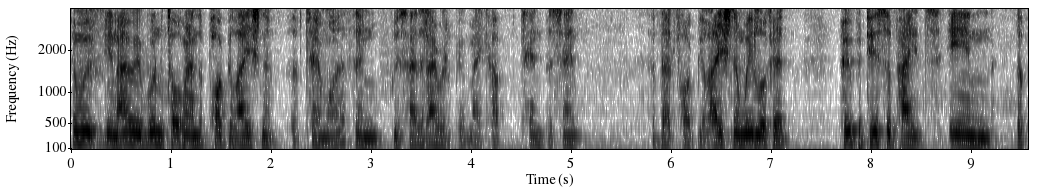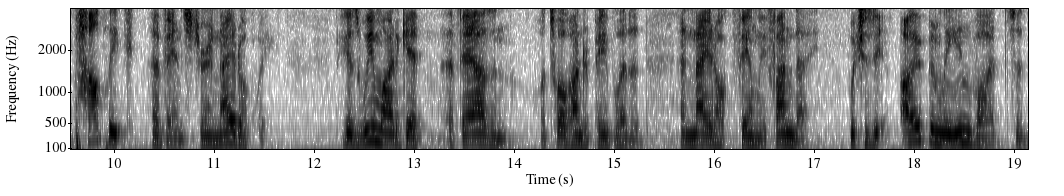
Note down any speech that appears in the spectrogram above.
and we, you know, we wouldn't talk around the population of, of Tamworth, and we say that Aboriginal people make up 10% of that population, and we look at who participates in the public events during NAIDOC week. Because we might get a 1,000 or 1,200 people at a, a NAIDOC Family Fun Day, which is openly invite to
